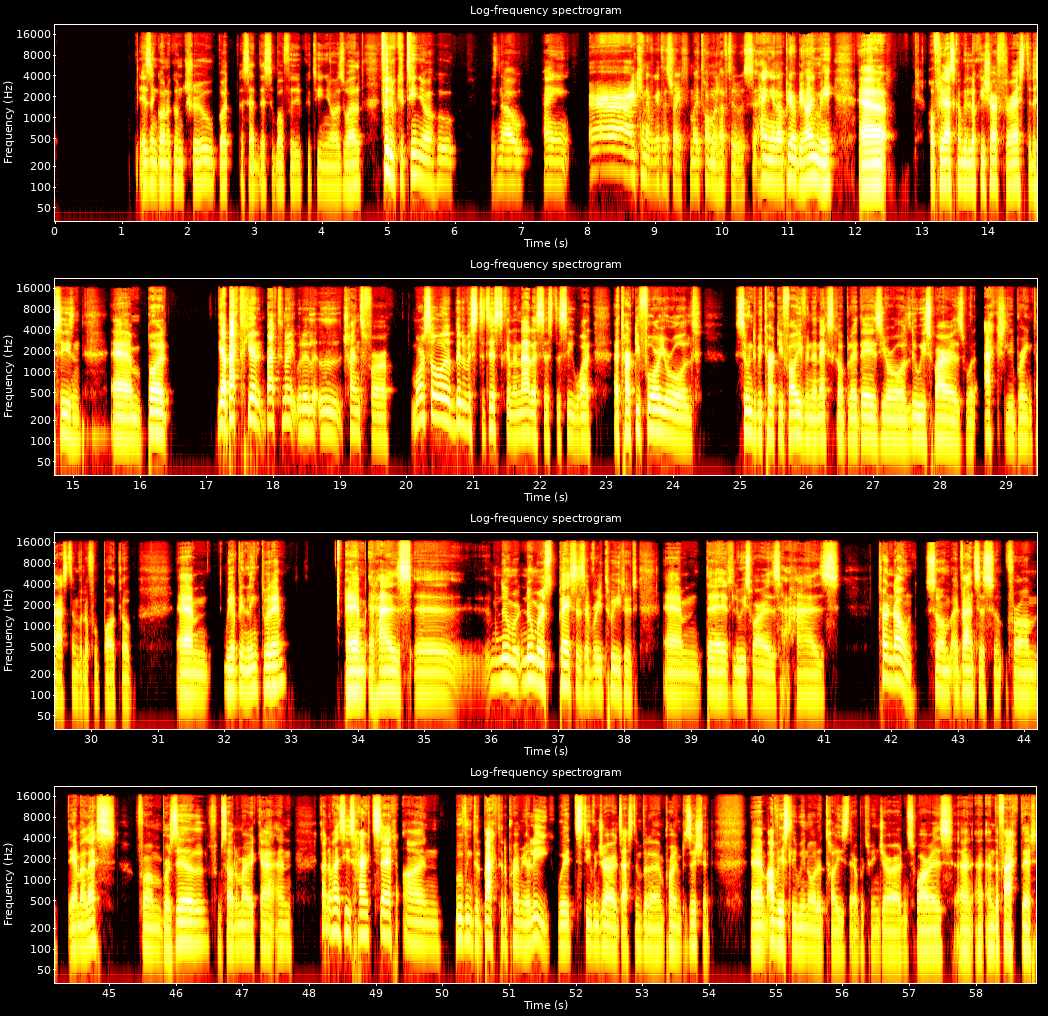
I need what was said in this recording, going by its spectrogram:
isn't going to come true, but I said this about Philippe Coutinho as well. Philippe Coutinho, who is now hanging. Ah, I can never get this right. My thumb will have to. It's hanging up here behind me. Uh, hopefully, that's going to be lucky shot for the rest of the season. Um, but yeah, back together back tonight with a little transfer, more so a bit of a statistical analysis to see what a 34 year old, soon to be 35 in the next couple of days, year old Luis Suarez would actually bring to Aston Villa Football Club. Um, we have been linked with him. Um, it has uh, numer- numerous places have retweeted um, that Luis Suarez has turned down some advances from the MLS from Brazil, from South America, and kind of has his heart set on moving to the back to the Premier League with Steven Gerrard's Aston Villa in prime position. Um, obviously, we know the ties there between Gerrard and Suarez, and and the fact that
